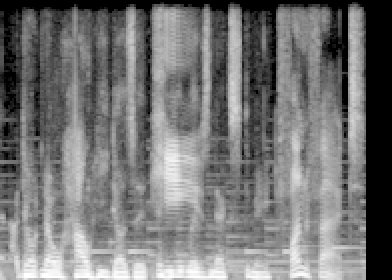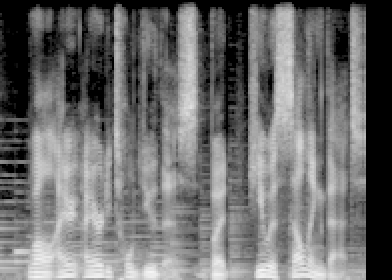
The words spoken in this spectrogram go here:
madman. I don't know how he does it. and he, He- lives next to me. Fun fact. Well, I, I already told you this, but he was selling that,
